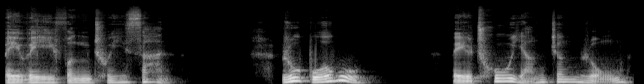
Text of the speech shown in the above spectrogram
被微风吹散了；如薄雾，被初阳蒸融了。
